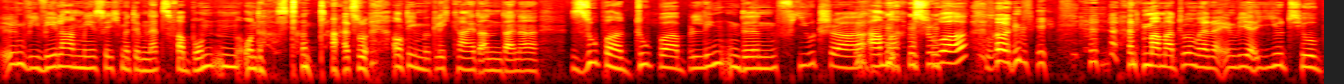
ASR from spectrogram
irgendwie WLAN-mäßig mit dem Netz verbunden und hast dann da also auch die Möglichkeit an deiner super duper blinkenden Future Armatur irgendwie an dem Armaturenbrenner irgendwie YouTube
